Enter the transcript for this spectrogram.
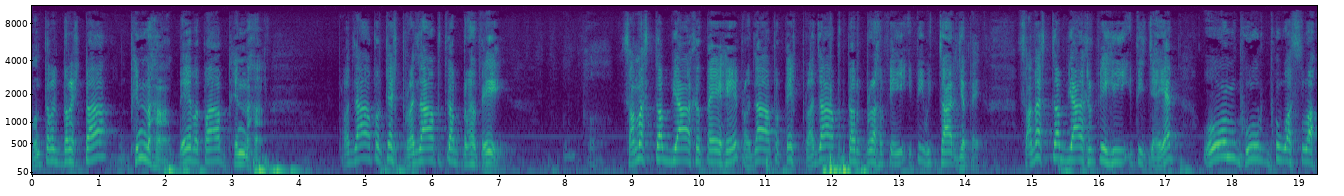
मन्त्रद्रष्टा भिन्नः, देवता भिन्नः। प्रजापतिः प्रजापतिर्बृहति समस्तव्याहतेः प्रजापतिः प्रजापतिर्बृहति इति उच्चार्यते। समस्तव्याहृतिः इति चेत् ॐ भूर्भुवस्वः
